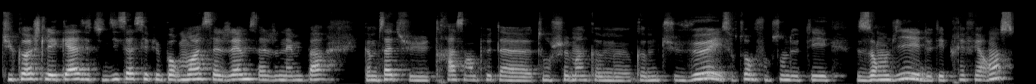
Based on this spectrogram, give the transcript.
tu coches les cases et tu dis ça c'est fait pour moi ça j'aime ça je n'aime pas. Comme ça tu traces un peu ta, ton chemin comme comme tu veux et surtout en fonction de tes envies et de tes préférences.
